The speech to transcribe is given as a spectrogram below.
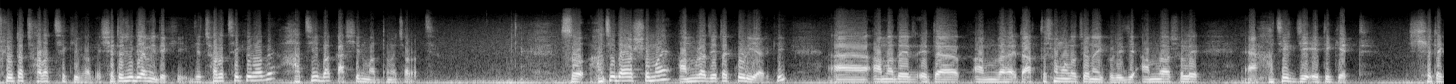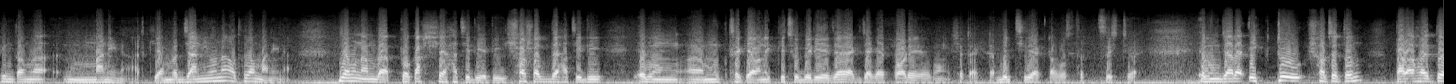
ফ্লুটা ছড়াচ্ছে কীভাবে, সেটা যদি আমি দেখি যে ছড়াচ্ছে কীভাবে, হাঁচি বা কাশির মাধ্যমে ছড়াচ্ছে। সো হাঁচি দেওয়ার সময় আমরা যেটা করি আর কি আমাদের এটা, আমরা এটা আত্মসমালোচনাই করি যে আমরা আসলে হাঁচির যে এটিকেট সেটা কিন্তু আমরা মানি না আর কি। আমরা জানিও না অথবা মানি না। যেমন আমরা প্রকাশ্যে হাঁচি দিয়ে দিই সশব্দে হাঁচি দিই এবং মুখ থেকে অনেক কিছু বেরিয়ে যায় এক জায়গায় পড়ে এবং সেটা একটা বিচ্ছিরি একটা অবস্থার সৃষ্টি হয়। এবং যারা একটু সচেতন তারা হয়তো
